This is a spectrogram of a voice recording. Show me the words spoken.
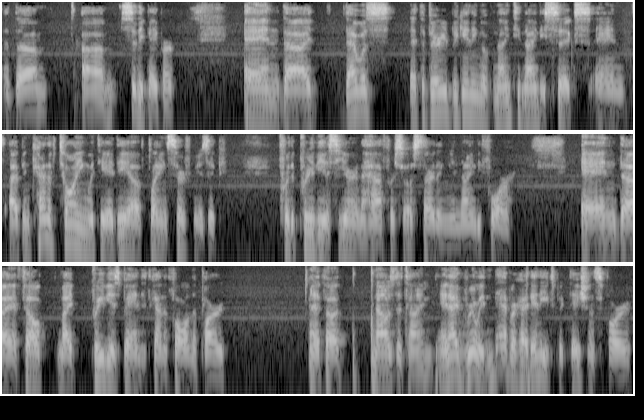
the um, um, city paper, and uh, that was at the very beginning of 1996. And I've been kind of toying with the idea of playing surf music for the previous year and a half or so, starting in '94. And uh, I felt my previous band had kind of fallen apart. And I thought, now's the time. And I really never had any expectations for it.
